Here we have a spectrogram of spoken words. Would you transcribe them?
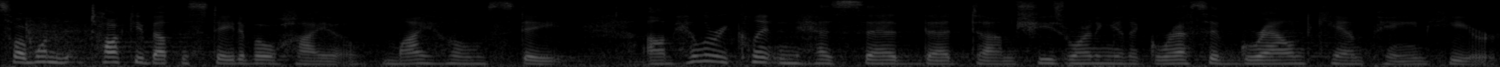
so I wanted to talk to you about the state of Ohio, my home state. Um, Hillary Clinton has said that um, she's running an aggressive ground campaign here.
